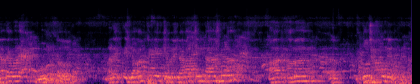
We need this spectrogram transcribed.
যাতে আমার এক মুহূর্ত মানে এই জগৎ থেকে চলে যাওয়ার চিন্তা আসবে না, আর আমার বোঝা মনে হবে না।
